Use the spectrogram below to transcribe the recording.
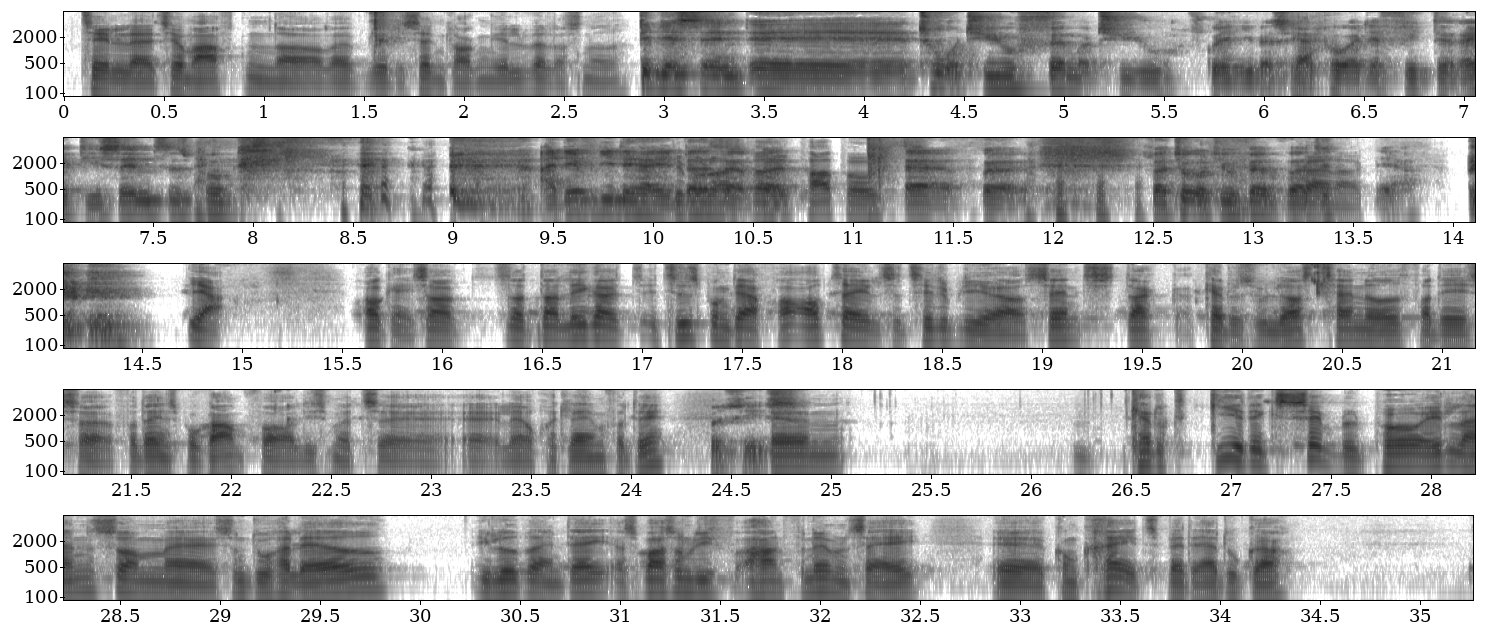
Til, øh, til om aftenen, og hvad bliver det sendt klokken 11 eller sådan noget? det bliver sendt øh, 22.25, skulle jeg lige være sikker Ja. på, at jeg fik det rigtige sendetidspunkt. Ej, det er fordi, det har Det sig have fra, et par posts. ja, fra, fra 22.45 Fair til... nok. Ja. Ja. Okay, så, så der ligger et tidspunkt der fra optagelse til det bliver sendt. Der kan du selvfølgelig også tage noget fra, det, så, fra dagens program for ligesom at uh, lave reklame for det. Præcis. Øhm, kan du give et eksempel på et eller andet, som, uh, som du har lavet i løbet af en dag? Altså bare som lige har en fornemmelse af uh, konkret, hvad det er, du gør.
